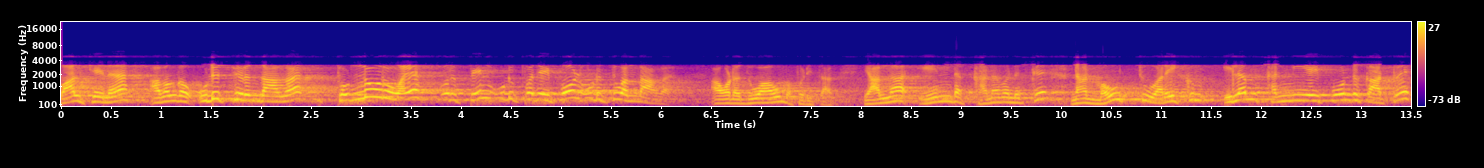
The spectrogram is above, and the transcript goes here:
வாழ்க்கையில அவங்க உடுத்திருந்தாங்க. தொண்ணூறு வயசு ஒரு பெண் உடுப்பதை போல் உடுத்து வந்தாங்க. அவனோட துவாவும் அப்படித்தான். யாழ்லா ஏந்த கணவனுக்கு நான் மௌத்து வரைக்கும் இளம் கண்ணியை போன்று காற்று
